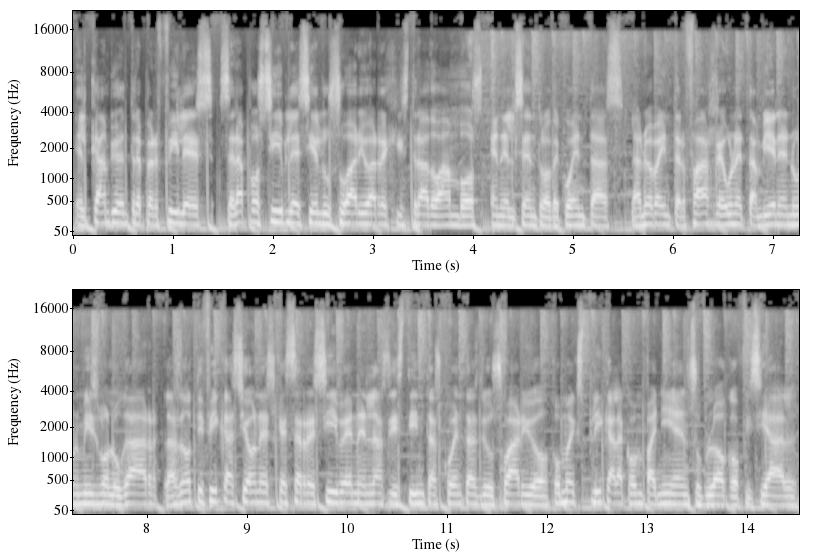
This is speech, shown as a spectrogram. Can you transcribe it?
El cambio entre perfiles será posible si el usuario ha registrado ambos en el centro de cuentas. La nueva interfaz reúne también en un mismo lugar las notificaciones que se reciben en las distintas cuentas de usuario, como explica la compañía en su blog oficial.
